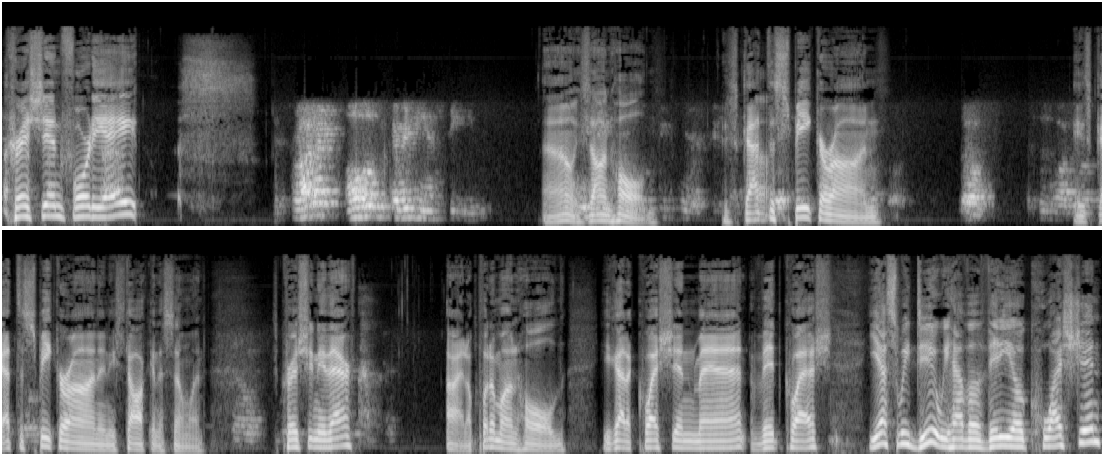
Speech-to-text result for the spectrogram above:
Christian, 48. The product, all of everything has to. Oh, he's on hold. He's got the speaker on. So this is what He's got the speaker on and he's talking to someone. Christian, you there? All right, I'll put him on hold. You got a question, Matt? Vid question? Yes, we do. We have a video question,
